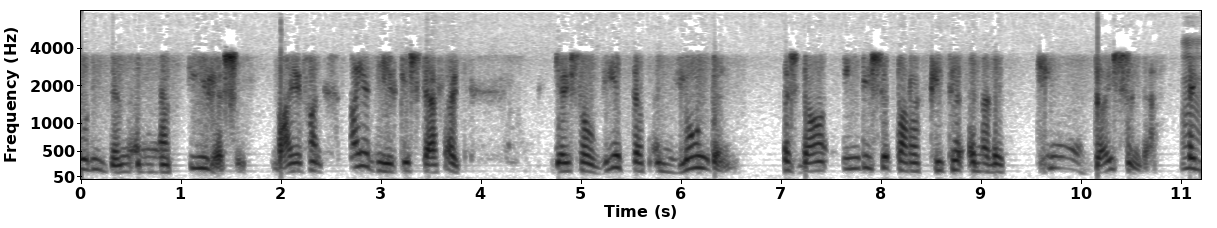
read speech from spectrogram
tot die ding in die natuur is nie. Baie van baie diertjies sterf uit. Jy sal weet dat in Londen is daar Indiese parakiete in hulle 10000de. Ek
